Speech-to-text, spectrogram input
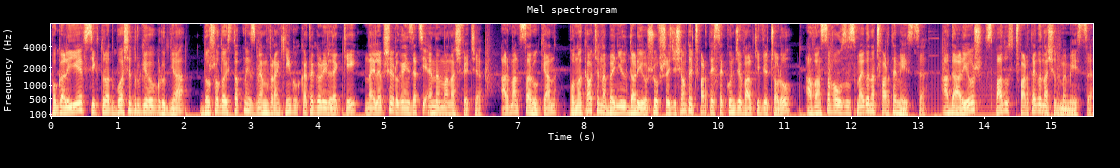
Po gali która odbyła się 2 grudnia, doszło do istotnych zmian w rankingu kategorii lekkiej najlepszej organizacji MMA na świecie. Armand Sarukian po nokaucie na Benil Dariuszu w 64 sekundzie walki wieczoru awansował z 8 na 4 miejsce, a Dariusz spadł z 4 na 7 miejsce.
